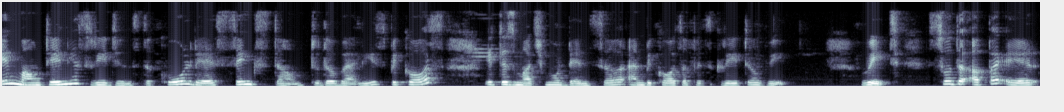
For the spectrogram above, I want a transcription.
In mountainous regions, the cold air sinks down to the valleys because it is much more denser and because of its greater weight. weight. So the upper air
